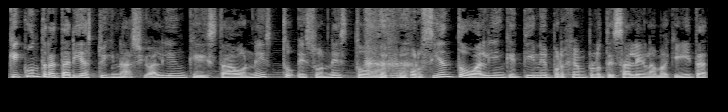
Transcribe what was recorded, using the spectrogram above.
¿Qué contratarías tú, Ignacio? ¿Alguien que está honesto, es honesto 100% o alguien que tiene, por ejemplo, te sale en la maquinita,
